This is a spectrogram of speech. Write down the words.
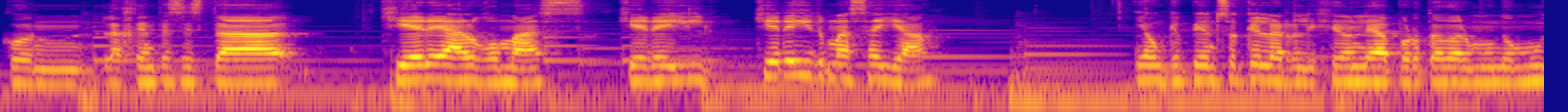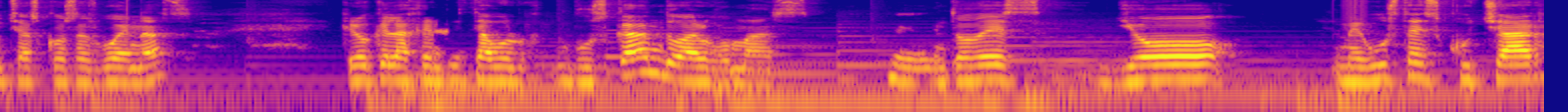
Con, la gente se está quiere algo más, quiere ir, quiere ir más allá. Y aunque pienso que la religión le ha aportado al mundo muchas cosas buenas, creo que la gente está buscando algo más. Entonces, yo me gusta escuchar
